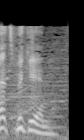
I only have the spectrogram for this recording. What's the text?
Let's begin.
